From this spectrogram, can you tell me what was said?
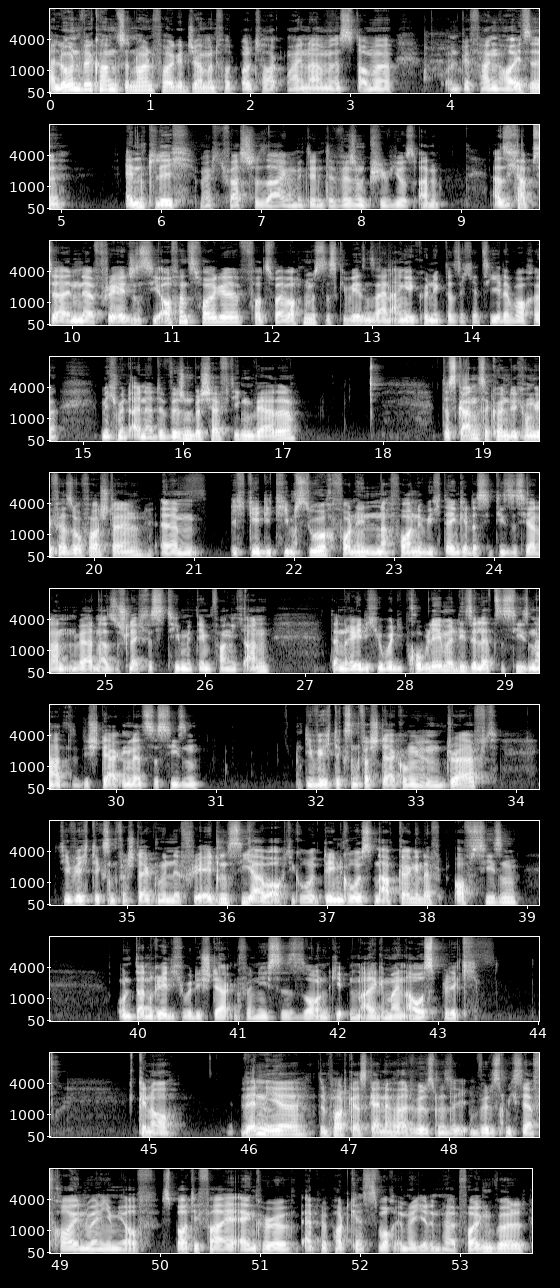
Hallo und willkommen zur neuen Folge German Football Talk. Mein Name ist Domme und wir fangen heute endlich, möchte ich fast schon sagen, mit den Division Previews an. Also ich habe es ja in der Free Agency Offense Folge, vor zwei Wochen müsste es gewesen sein, angekündigt, dass ich jetzt jede Woche mich mit einer Division beschäftigen werde. Das Ganze könnt ihr euch ungefähr so vorstellen. Ähm, ich gehe die Teams durch, von hinten nach vorne, wie ich denke, dass sie dieses Jahr landen werden. Also schlechteste Team, mit dem fange ich an. Dann rede ich über die Probleme, die sie letzte Season hatte, die Stärken letzte Season, die wichtigsten Verstärkungen im Draft, die wichtigsten Verstärkungen in der Free Agency, aber auch die, den größten Abgang in der Offseason. Und dann rede ich über die Stärken für nächste Saison und gebe einen allgemeinen Ausblick. Genau. Wenn ihr den Podcast gerne hört, würde es, mir, würde es mich sehr freuen, wenn ihr mir auf Spotify, Anchor, Apple Podcasts, wo auch immer ihr den hört, folgen würdet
